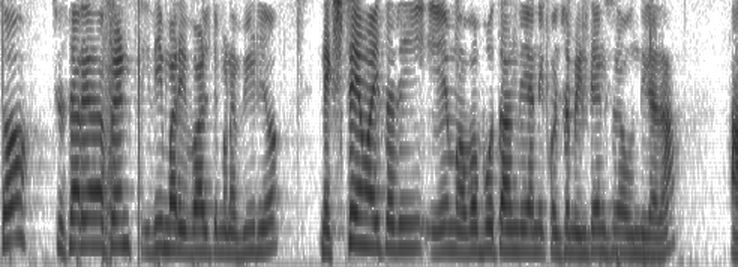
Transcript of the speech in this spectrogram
సో చూసారు కదా ఫ్రెండ్స్ ఇది మరి ఇవాళ మన వీడియో. నెక్స్ట్ ఏమవుతుంది ఏం అవ్వబోతుంది అని కొంచెం ఇంటెన్స్గా ఉంది కదా. ఆ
